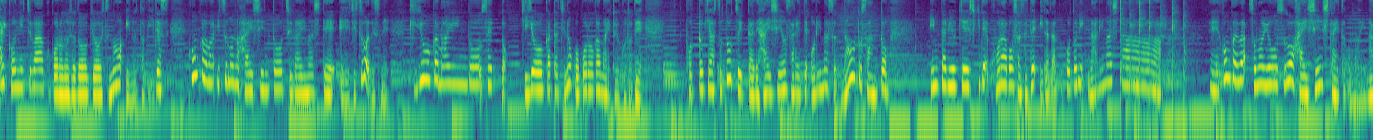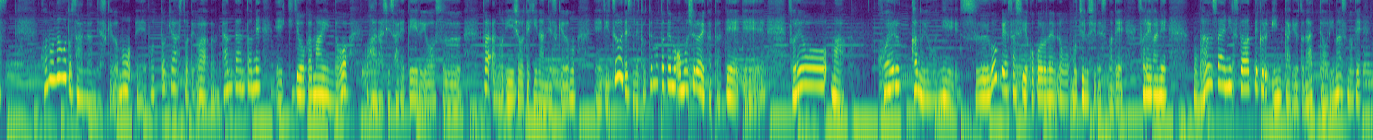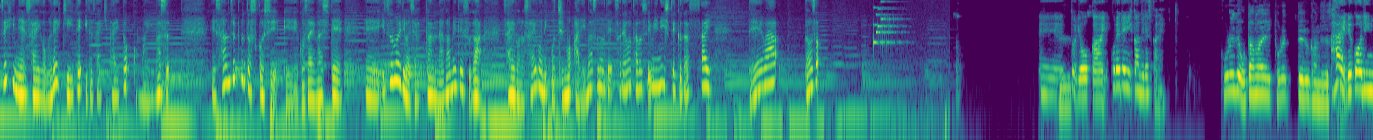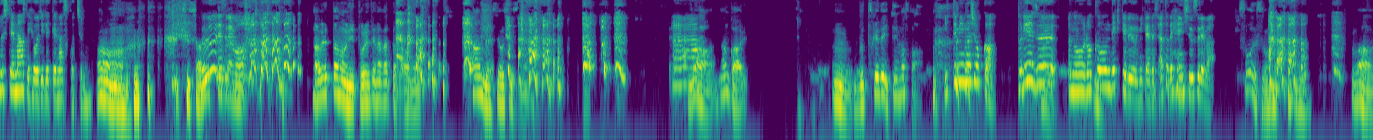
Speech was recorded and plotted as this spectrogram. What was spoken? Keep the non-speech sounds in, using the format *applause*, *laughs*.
はい、こんにちは。心の書道教室の犬飛びです。今回はいつもの配信と違いまして、えー実はですね、起業家マインドセット、起業家たちの心構えということで、ポッドキャストとツイッターで配信をされております、直人さんとインタビュー形式でコラボさせていただくことになりました。えー今回はその様子を配信したいと思います。この直人さんなんですけども、えーポッドキャストではうん淡々とね、えー起業家マインドをお話しされている様子があの印象的なんですけども、えー実はですねとてもとても面白い方で、えそれをまあ超えるかのようにすごく優しい心の持ち主ですのでそれがねもう満載に伝わってくるインタビューとなっておりますのでぜひね最後まで聞いていただきたいと思います。えー30分と少し、えーございまして、えーいつもよりは若干長めですが最後の最後にオチもありますのでそれを楽しみにしてください。ではどうぞ。えーっと、了解。これでいい感じですかね。これでお互い取れてる感じですか？はい、レコーディングしてますって表示出てます、こっちも。うんう *laughs* ーですね、もう。*laughs* 喋ったのに取れてなかったとかも、*laughs* 勘弁してほしいですね。じあゃあ、なんか、うん、ぶっつけで行ってみますか？ー行ってみましょうか。とりあえず、はいあの、録音できてるみたいだし、後で編集すれば。そうですよね。うんまあ、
